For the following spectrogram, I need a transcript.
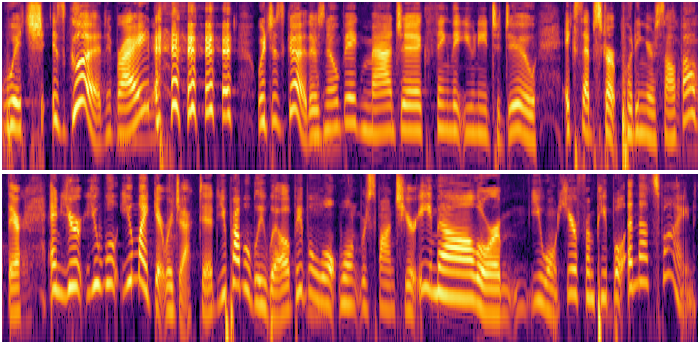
which is good, right? Mm-hmm. which is good. There's no big magic thing that you need to do except start putting yourself out there. And you're you will you might get rejected. You probably will. People won't won't respond to your email or you won't hear from people, and that's fine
